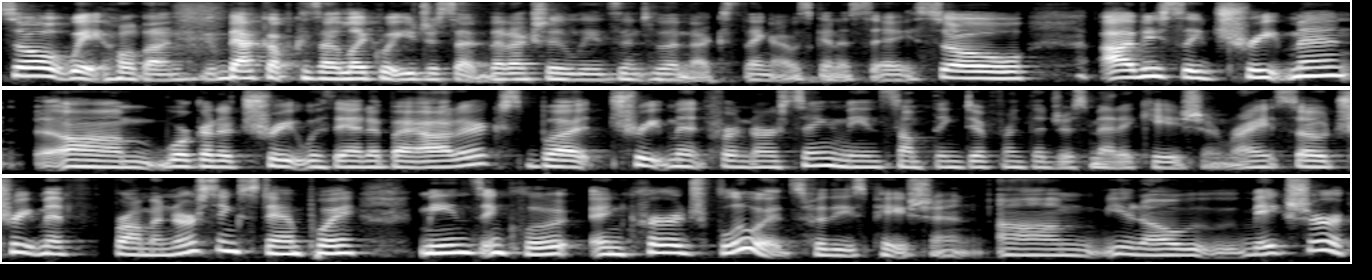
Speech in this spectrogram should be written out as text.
So wait, hold on. Back up because I like what you just said. That actually leads into the next thing I was going to say. So obviously, treatment um, we're going to treat with antibiotics, but treatment for nursing means something different than just medication, right? So treatment from a nursing standpoint means include encourage fluids for these patients. Um, you know, make sure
